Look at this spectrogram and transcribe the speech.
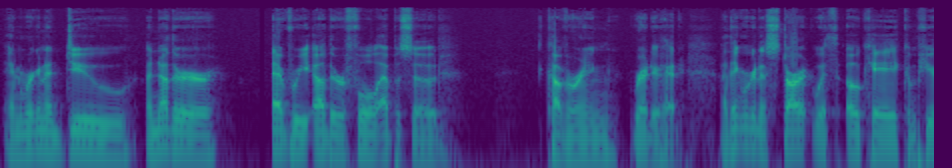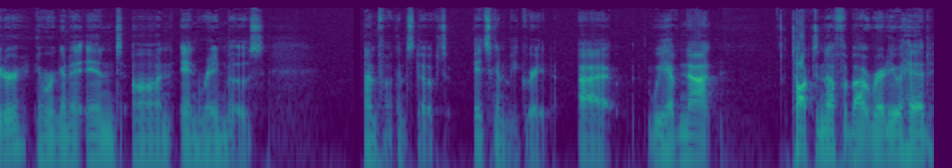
and we're going to do another every other full episode covering Radiohead. I think we're going to start with OK Computer and we're going to end on In Rainbows. I'm fucking stoked. It's going to be great. I we have not talked enough about Radiohead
